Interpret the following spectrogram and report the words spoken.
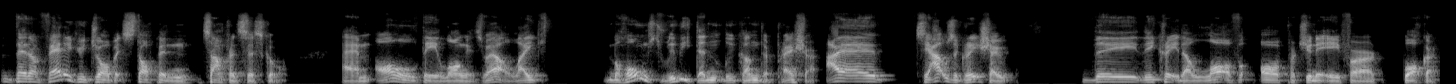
did a very good job at stopping San Francisco um, all day long as well. Like Mahomes really didn't look under pressure. I uh, Seattle's a great shout. They they created a lot of opportunity for Walker.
